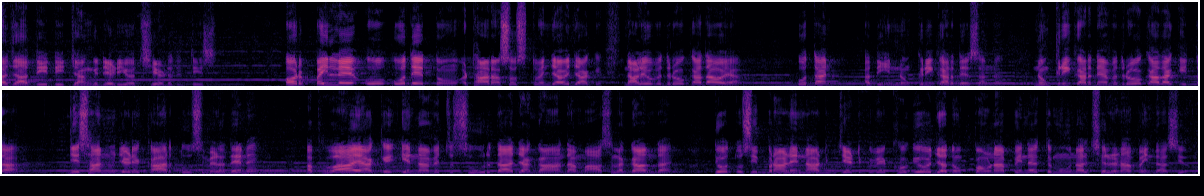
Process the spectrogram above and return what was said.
ਆਜ਼ਾਦੀ ਦੀ ਜੰਗ ਜਿਹੜੀ ਉਹ ਛੇੜ ਦਿੱਤੀ ਸੀ। ਔਰ ਪਹਿਲੇ ਉਹ ਉਹਦੇ ਤੋਂ 1857 ਵਿੱਚ ਜਾ ਕੇ ਨਾਲੇ ਉਹ ਵਿਦਰੋਹ ਕਾਦਾ ਹੋਇਆ? ਉਹ ਤਾਂ ਅਧੀਨ ਨੌਕਰੀ ਕਰਦੇ ਸਨ। ਨੌਕਰੀ ਕਰਦਿਆਂ ਵਿਦਰੋਹ ਕਾਦਾ ਕੀਤਾ? ਜੇ ਸਾਨੂੰ ਜਿਹੜੇ ਕਾਰਤੂਸ ਮਿਲਦੇ ਨੇ ਅਫਵਾਹ ਆ ਕਿ ਇਹਨਾਂ ਵਿੱਚ ਸੂਰ ਦਾ ਜਾਂ ਗਾਂ ਦਾ ਮਾਸ ਲੱਗਾ ਹੁੰਦਾ ਹੈ, ਤੇ ਉਹ ਤੁਸੀਂ ਪੁਰਾਣੇ ਨਾਟਕ ਚੇਟਕ ਵੇਖੋਗੇ? ਉਹ ਜਦੋਂ ਪਾਉਣਾ ਪੈਂਦਾ ਤੇ ਮੂੰਹ ਨਾਲ ਛਿੱਲਣਾ ਪੈਂਦਾ ਸੀ ਉਹਨੂੰ।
